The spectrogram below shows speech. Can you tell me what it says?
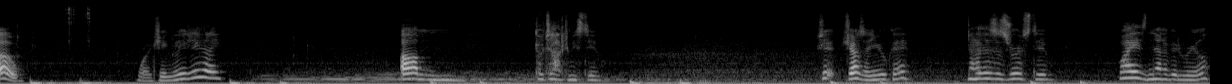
Oh. More jingly jingly. Um. Don't talk to me, Stu. Shit, Jazz, are you okay? None of this is real, Stu. Why is none of it real?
